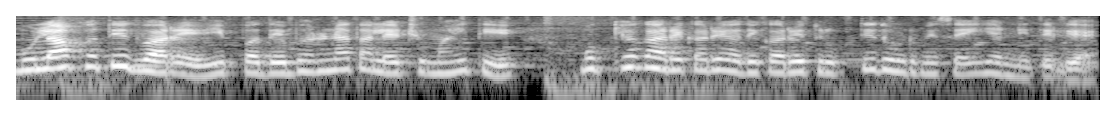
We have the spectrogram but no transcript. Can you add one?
मुलाखतीद्वारे ही पदे भरण्यात आल्याची माहिती मुख्य कार्यकारी अधिकारी तृप्ती धोडमिसे यांनी दिली आहे.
